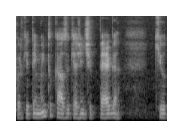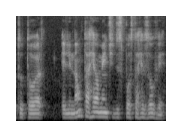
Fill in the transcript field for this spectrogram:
porque tem muito caso que a gente pega que o tutor ele não está realmente disposto a resolver.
